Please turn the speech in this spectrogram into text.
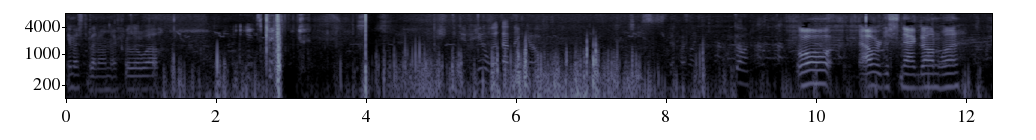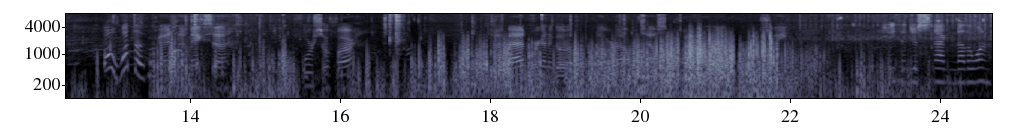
He must have been on there for a little while. It's big. Dude, you let that thing go? Gone. Oh, Albert just snagged on one. Oh, what the? Guys, that makes uh, four so far. Not bad. We're gonna go to to Albert's house and find one. Sweet. Ethan just snagged another one.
